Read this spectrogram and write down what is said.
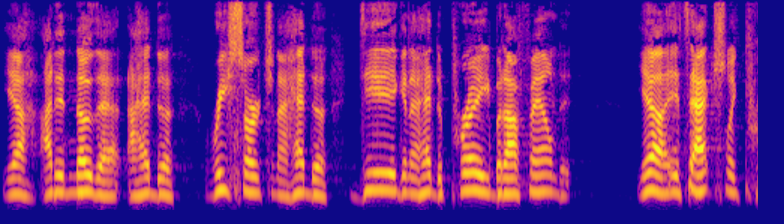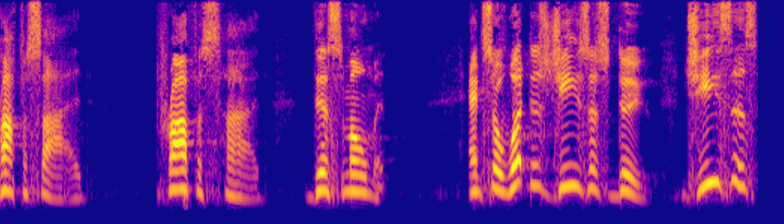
Yeah, I didn't know that. I had to research and I had to dig and I had to pray, but I found it. Yeah, it's actually prophesied. Prophesied this moment. And so, what does Jesus do? Jesus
